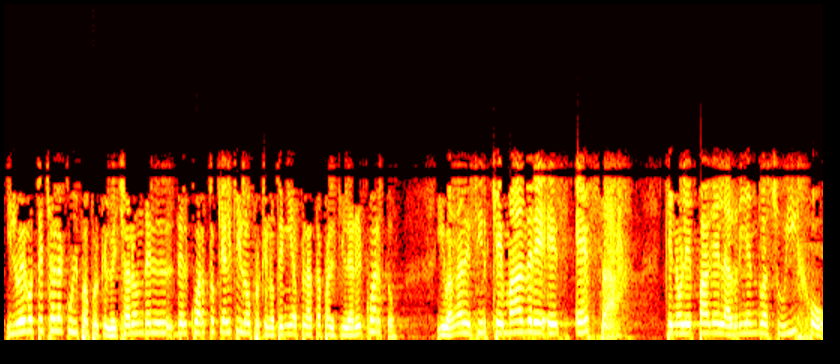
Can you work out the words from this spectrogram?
Y luego te echa la culpa porque lo echaron del, del cuarto que alquiló porque no tenía plata para alquilar el cuarto. Y van a decir, ¿qué madre es esa que no le pague el arriendo a su hijo?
